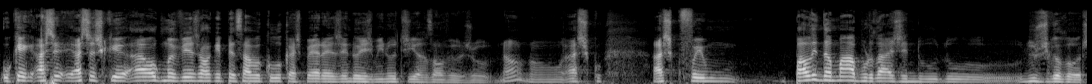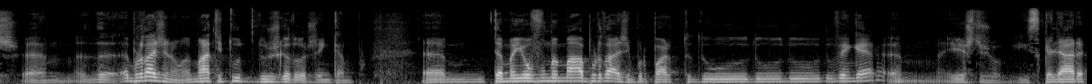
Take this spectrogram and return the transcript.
O que é, achas, achas que alguma vez alguém pensava que o Lucas Pérez em dois minutos ia resolver o jogo? Não, não acho que, acho que foi um. Para além da má abordagem do, do dos jogadores, um, abordagem não, a má atitude dos jogadores em campo, um, também houve uma má abordagem por parte do, do, do, do Wenger um, a este jogo. E se calhar,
